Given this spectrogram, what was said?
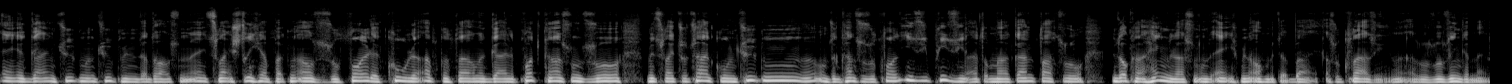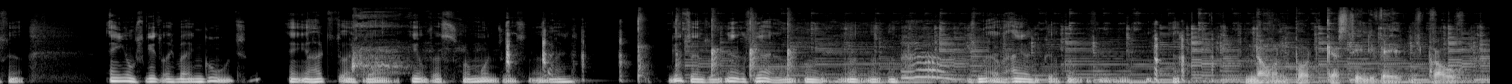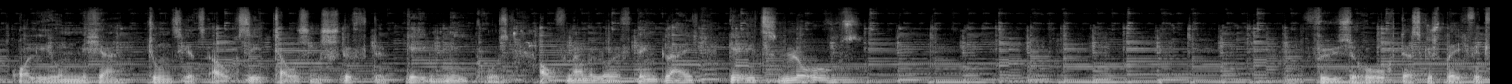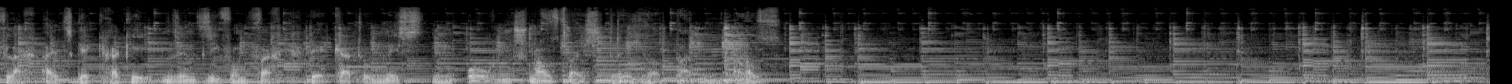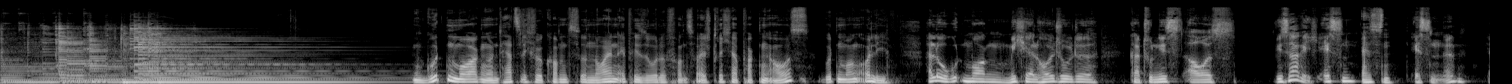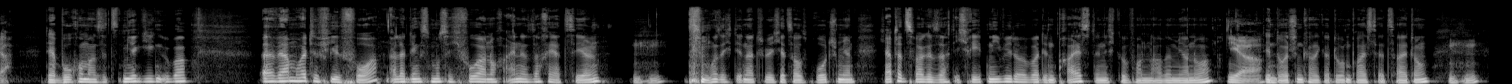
ey, ihr geilen Typen und Typen da draußen, ey, zwei Stricher packen aus, so voll der coole, abgefahrene, geile Podcast und so, mit zwei total coolen Typen, ne? und dann kannst du so voll easy peasy einfach mal einfach so locker hängen lassen und ey, ich bin auch mit dabei, also quasi, ne? also so sinngemäß, ja. Ey, Jungs, geht's euch beiden gut? Ey, ihr haltet euch da irgendwas vom Mund. Was, also, geht's denn so? Ja, ist geil. Ja, ja, ja, Ich meine, eure Eierlikör. Noch ein Podcast, den die Welt nicht braucht. Olli und Micha tun's jetzt auch. Sie tauschen Stifte gegen Mikros. Aufnahme läuft, denn gleich geht's los. Füße hoch, das Gespräch wird flach. Als Gag-Raketen sind sie vom Fach der Cartoonisten. Ohrenschmaus bei Stricherpatten aus. Guten Morgen und herzlich willkommen zur neuen Episode von Zwei Stricher packen aus. Guten Morgen, Olli. Hallo, guten Morgen, Michael Holschulte, Cartoonist aus, wie sage ich, Essen? Essen. Essen, ne? Ja. Der Bochumer sitzt mir gegenüber. Äh, wir haben heute viel vor. Allerdings muss ich vorher noch eine Sache erzählen. Mhm. Die muss ich dir natürlich jetzt aufs Brot schmieren. Ich hatte zwar gesagt, ich rede nie wieder über den Preis, den ich gewonnen habe im Januar. Ja. Den Deutschen Karikaturenpreis der Zeitung. Mhm.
